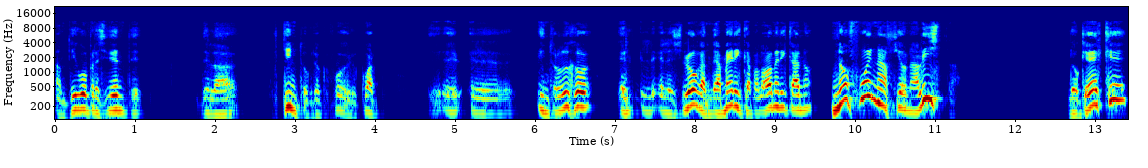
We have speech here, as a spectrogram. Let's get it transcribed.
antiguo presidente de el quinto creo que fue, el cuarto, introdujo el eslogan de América para los americanos, no fue nacionalista. Lo que es que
